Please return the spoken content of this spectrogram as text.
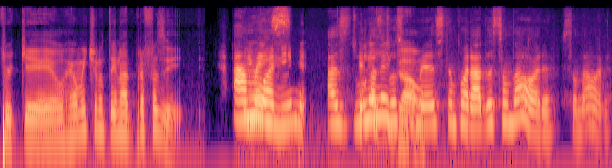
Porque eu realmente não tenho nada pra fazer. Ah, e o mas anime. as, du- é as duas legal. primeiras temporadas são da hora. São da hora.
